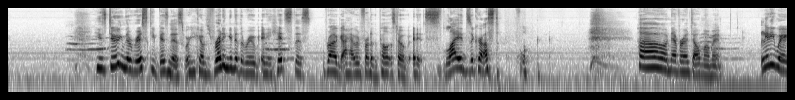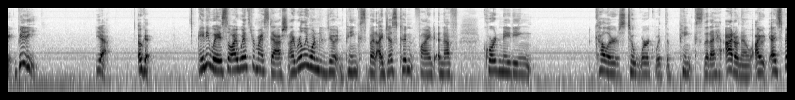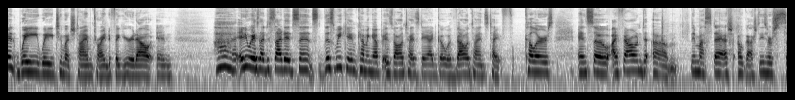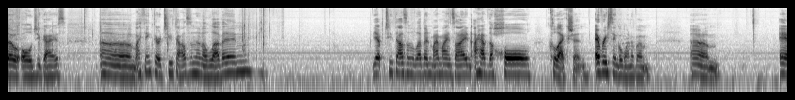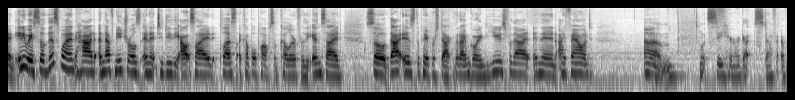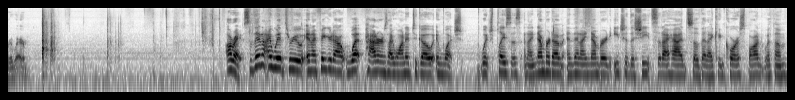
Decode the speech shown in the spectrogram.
He's doing the risky business where he comes running into the room and he hits this rug I have in front of the pellet stove and it slides across the floor. oh, never a dull moment. Anyway, Biddy. Yeah. Okay. Anyway, so I went through my stash and I really wanted to do it in pinks, but I just couldn't find enough coordinating colors to work with the pinks that I I don't know. I I spent way way too much time trying to figure it out and anyways, I decided since this weekend coming up is Valentine's Day, I'd go with Valentine's type colors. And so I found um, in my stash, oh gosh, these are so old, you guys. Um, I think they're 2011 Yep, 2011, My Mind's Eye. I have the whole collection, every single one of them. Um, and anyway, so this one had enough neutrals in it to do the outside plus a couple pops of color for the inside. So that is the paper stack that I'm going to use for that. And then I found, um, let's see here, I got stuff everywhere. All right, so then I went through and I figured out what patterns I wanted to go in which which places and I numbered them and then I numbered each of the sheets that I had so that I can correspond with them.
